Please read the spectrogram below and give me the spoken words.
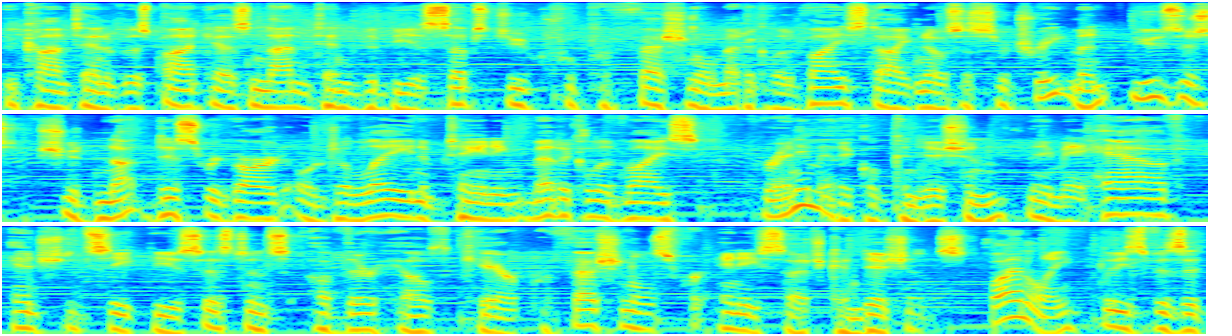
The content of this podcast is not intended to be a substitute for professional medical advice, diagnosis, or treatment. Users should not disregard or delay in obtaining medical advice for any medical condition they may have and should seek the assistance of their health care professionals for any such conditions. Finally, please visit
